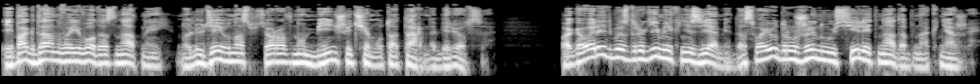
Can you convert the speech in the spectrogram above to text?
И Богдан воевода знатный, но людей у нас все равно меньше, чем у татар наберется. Поговорить бы с другими князьями, да свою дружину усилить надобно, княже.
